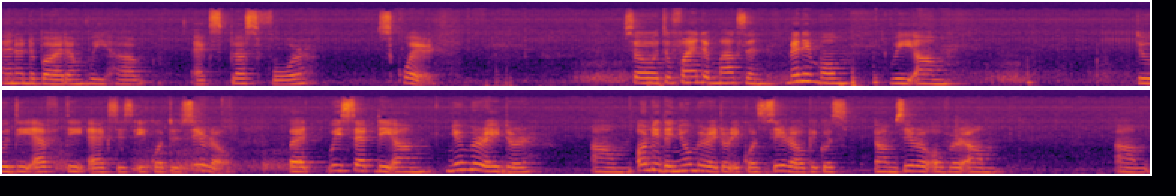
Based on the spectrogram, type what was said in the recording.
and on the bottom we have x plus 4 squared. So to find the max and minimum we um do df dx is equal to 0 but we set the um, numerator um, only the numerator equals 0 because um, 0 over um, um,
